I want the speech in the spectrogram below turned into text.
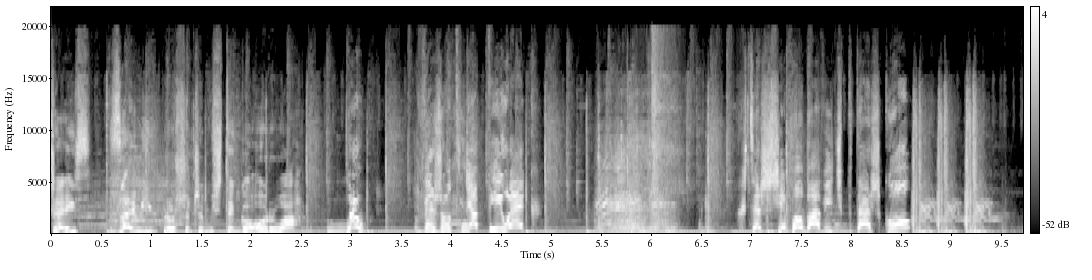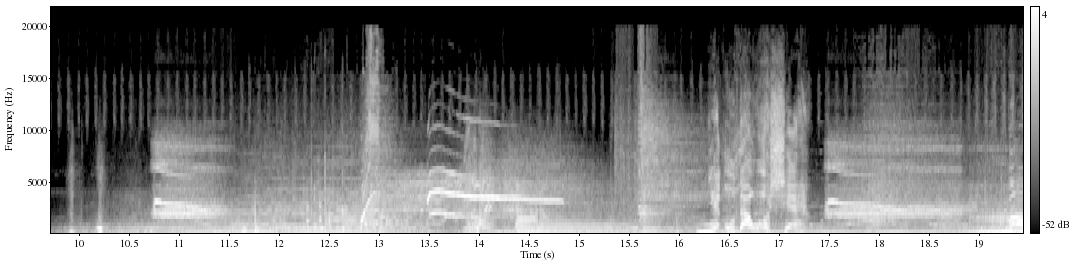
Chase, zajmij proszę czymś tego orła. Wow! Wyrzutnia piłek! Chcesz się pobawić, ptaszku? Udało się. Mu!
